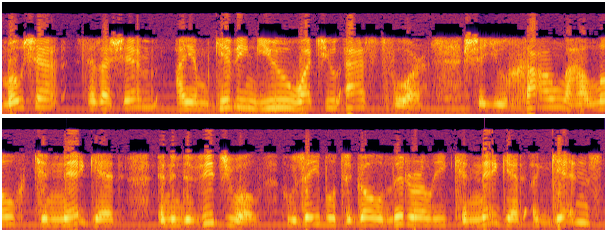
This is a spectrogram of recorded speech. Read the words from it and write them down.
Moshe says Hashem, I am giving you what you asked for. Sheyuchal haloch keneged, an individual who's able to go literally keneged against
